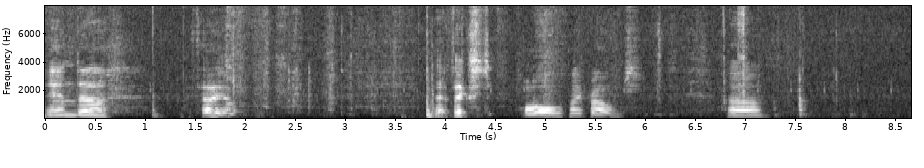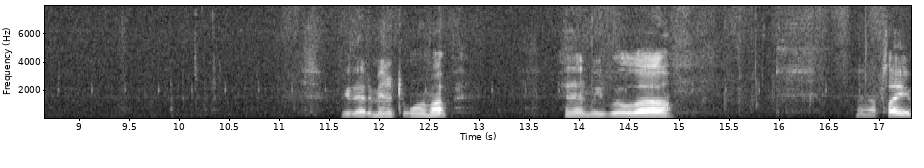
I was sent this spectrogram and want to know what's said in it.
And uh, I tell you, that fixed all my problems. Uh, give that a minute to warm up. And then we will uh, play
